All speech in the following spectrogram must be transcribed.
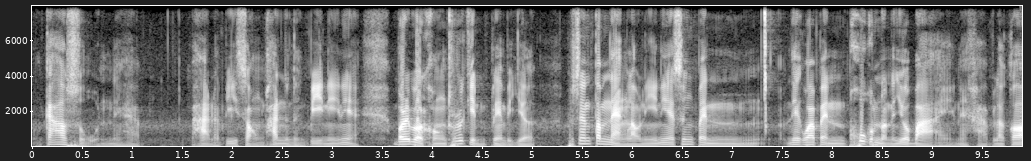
90 นะครับ ผ่านมาปี 2000 จนถึงปีนี้เนี่ยบริบทของธุรกิจเปลี่ยนไปเยอะ เพราะฉะนั้นตำแหน่งเหล่านี้เนี่ยซึ่งเป็นเรียกว่าเป็นผู้กำหนดนโยบายนะครับ แล้วก็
